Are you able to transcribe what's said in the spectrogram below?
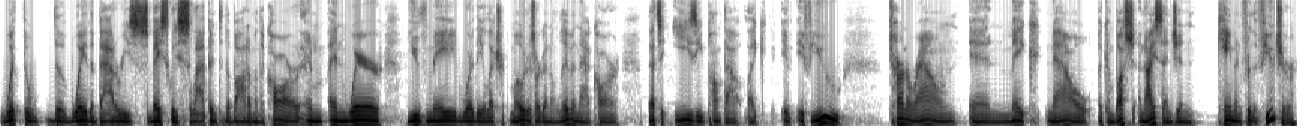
with the the way the batteries basically slap into the bottom of the car and and where you've made where the electric motors are going to live in that car, that's an easy pump out. Like if if you turn around and make now a combustion a nice engine came in for the future,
